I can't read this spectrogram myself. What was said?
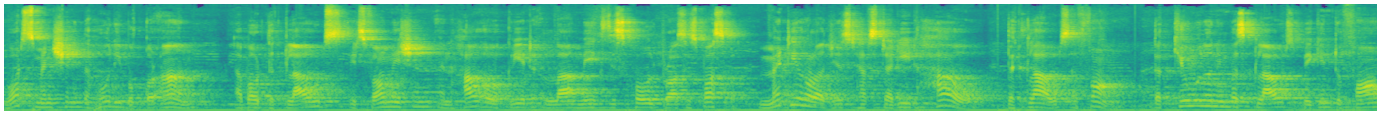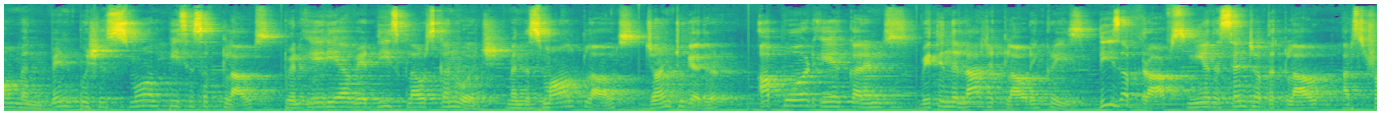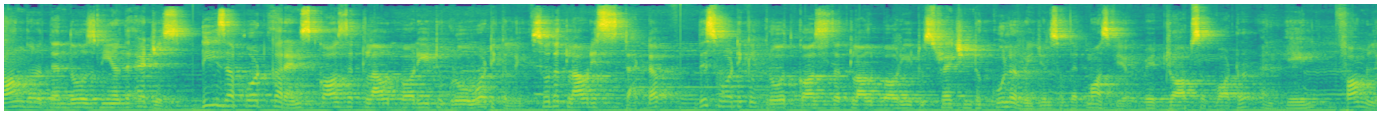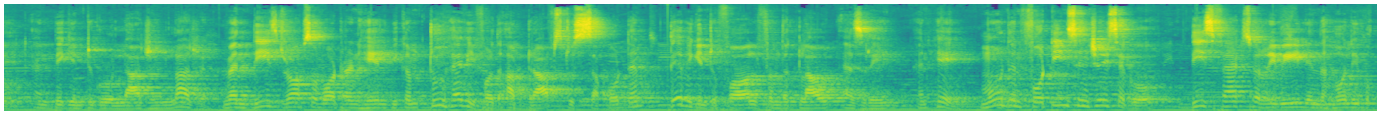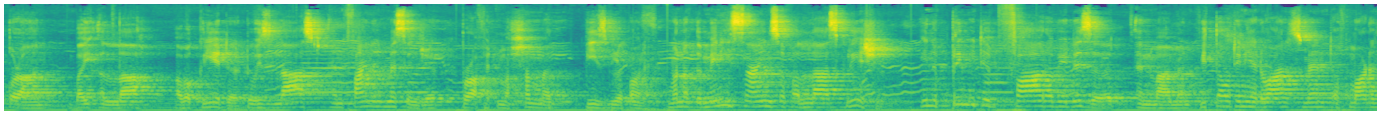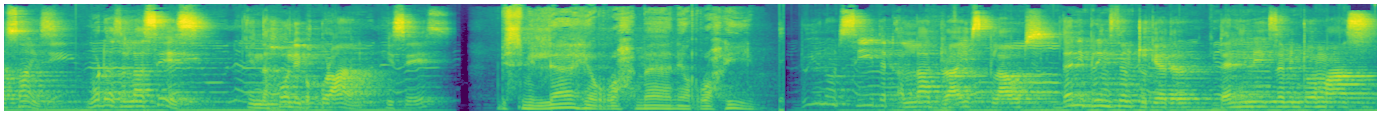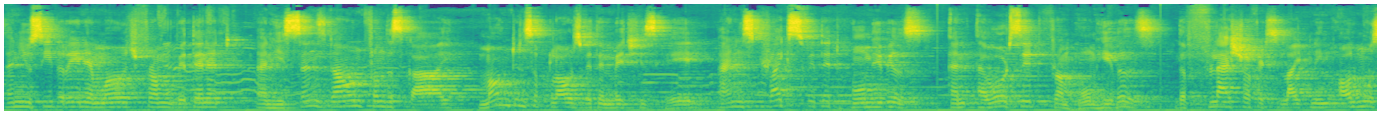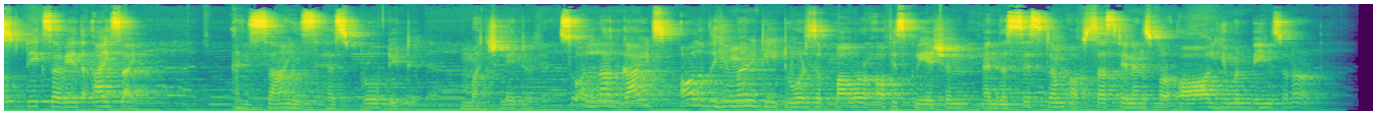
what's mentioned in the Holy Book Quran about the clouds, its formation, and how our Creator Allah makes this whole process possible. Meteorologists have studied how the clouds are formed. The cumulonimbus clouds begin to form when wind pushes small pieces of clouds to an area where these clouds converge. When the small clouds join together, upward air currents within the larger cloud increase. These updrafts near the center of the cloud are stronger than those near the edges. These upward currents cause the cloud body to grow vertically, so the cloud is stacked up. This vertical growth causes the cloud body to stretch into cooler regions of the atmosphere where drops of water and hail formulate and begin to grow larger and larger. When these drops of water and hail become too heavy for the updrafts to support them, they begin to fall from the cloud as rain and hail. More than 14 centuries ago, these facts were revealed in the Holy Book Quran by Allah, our Creator, to His last and final messenger, Prophet Muhammad, peace be upon him. One of the many signs of Allah's creation. In a primitive, faraway desert environment without any advancement of modern science. What does Allah says? In the Holy Quran, he says, Bismillahir Rahmanir Rahim. Do you not see that Allah drives clouds, then He brings them together, then He makes them into a mass, and you see the rain emerge from within it, and He sends down from the sky mountains of clouds within which His hail, and He strikes with it whom He wills, and averts it from whom He wills. The flash of its lightning almost takes away the eyesight, and science has proved it much later. So Allah guides all of the humanity towards the power of His creation and the system of sustenance for all human beings on earth.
